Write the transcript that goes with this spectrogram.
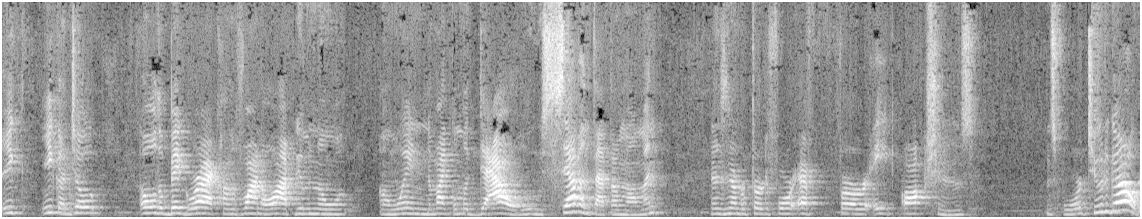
He, he can tell oh the big wreck on the final lap, giving the a win to Michael McDowell, who's seventh at the moment. And his number 34 F for eight auctions. There's four, two to go.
